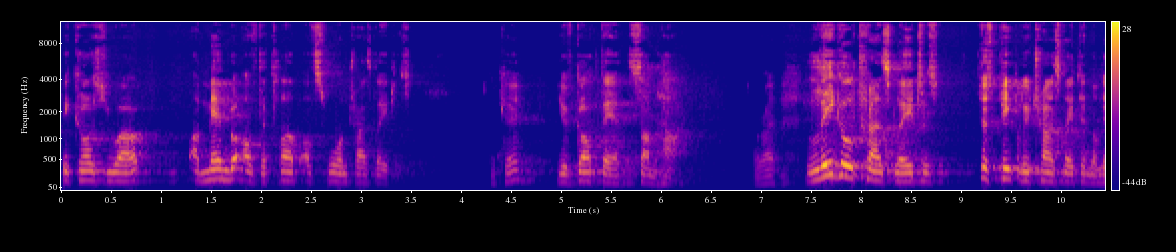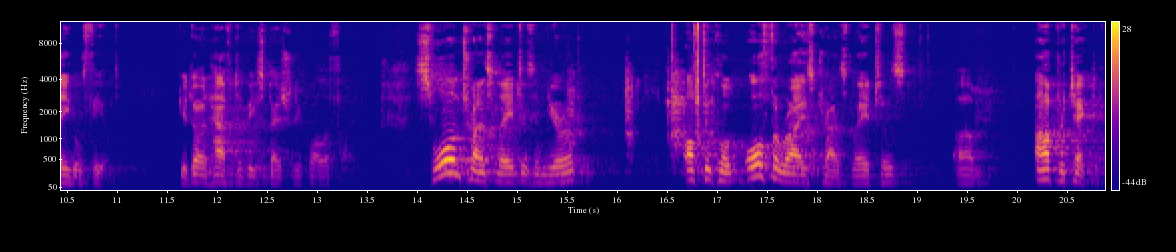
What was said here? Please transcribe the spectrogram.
because you are a member of the club of sworn translators. Okay? You've got there somehow. All right? Legal translators, just people who translate in the legal field. You don't have to be specially qualified. Sworn translators in Europe, often called authorized translators, um, are protected.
